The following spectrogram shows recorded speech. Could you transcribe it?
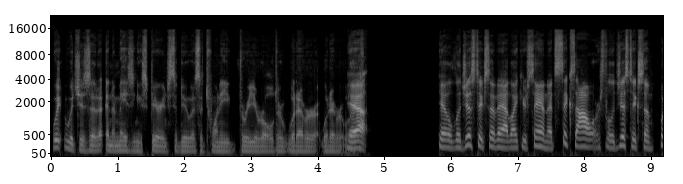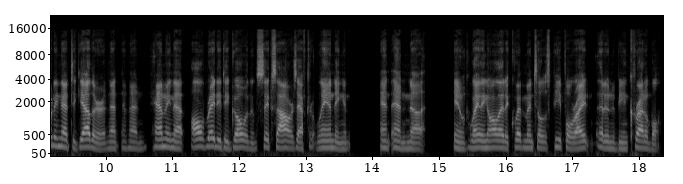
which is a, an amazing experience to do as a 23 year old or whatever, whatever it was. Yeah yeah, the logistics of that, like you're saying, that's six hours. The logistics of putting that together and then and then having that all ready to go within six hours after landing and and and uh, you know landing all that equipment to those people, right? That would be incredible.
